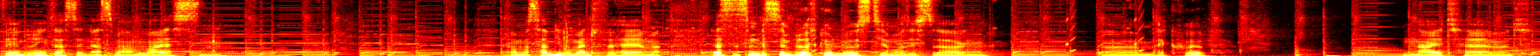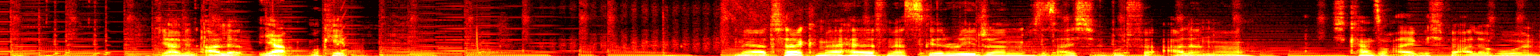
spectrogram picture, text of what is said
Wem bringt das denn erstmal am meisten? Komm, was haben die im Moment für Helme? Das ist ein bisschen blöd gelöst hier, muss ich sagen. Ähm, Equip. Night Helmet. Die haben den alle. Ja, okay. Mehr Attack, mehr Health, mehr Skill Region. Das ist eigentlich gut für alle, ne? Ich kann es auch eigentlich für alle holen.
